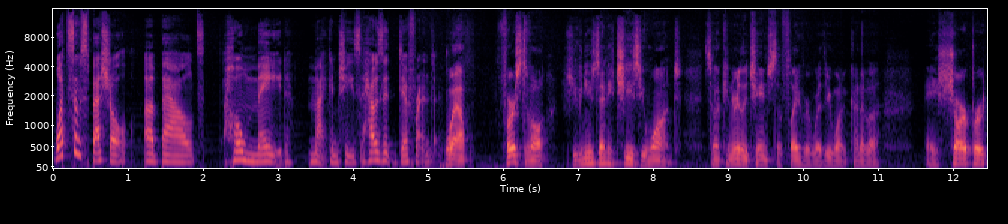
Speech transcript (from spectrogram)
what's so special about homemade mac and cheese? How is it different? Well, first of all, you can use any cheese you want. So it can really change the flavor, whether you want kind of a a sharper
